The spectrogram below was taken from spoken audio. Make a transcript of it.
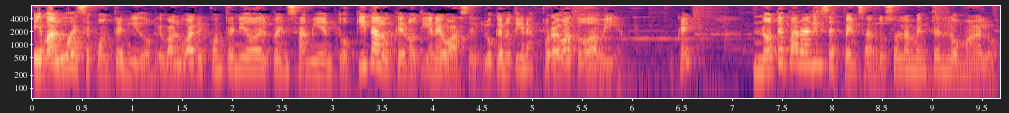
evalúa ese contenido, evaluar el contenido del pensamiento. Quita lo que no tiene base, lo que no tienes prueba todavía. ¿Ok? No te paralices pensando solamente en lo malo,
